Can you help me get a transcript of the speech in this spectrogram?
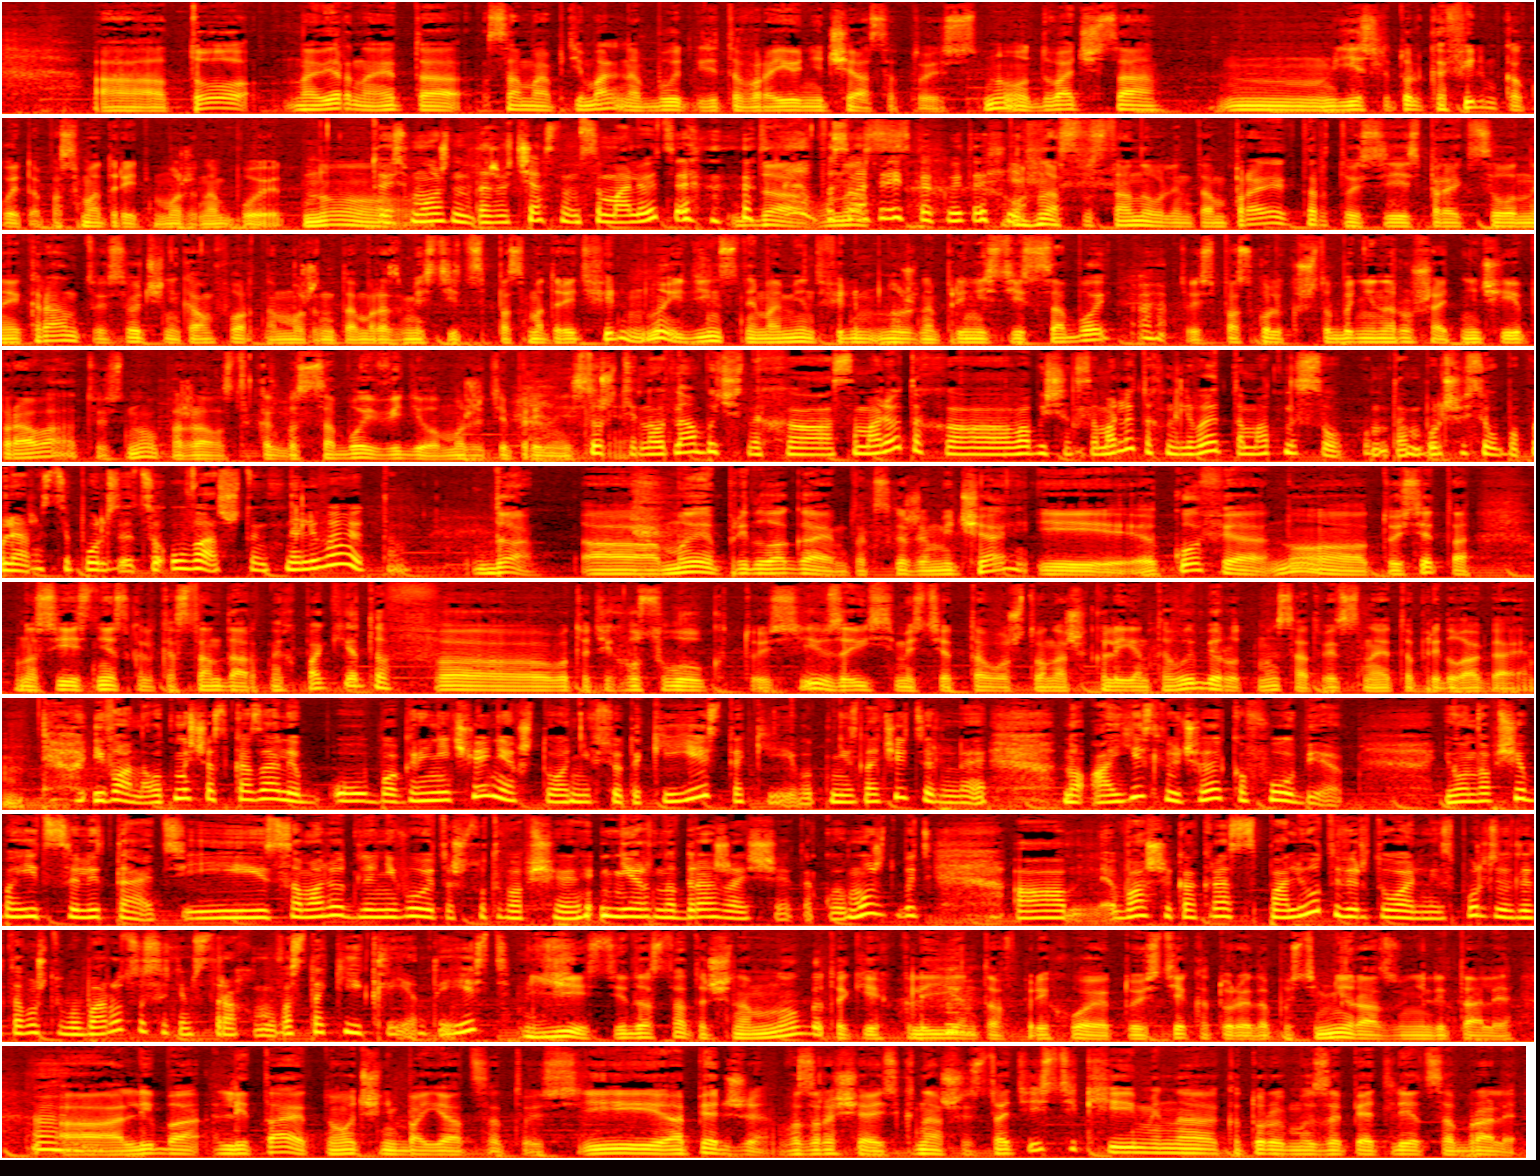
а, то, наверное, это самое оптимальное будет где-то в районе часа. То есть, ну, два часа если только фильм какой-то посмотреть можно будет. Но... То есть можно даже в частном самолете да, посмотреть какой-то фильм. У нас установлен там проектор, то есть есть проекционный экран, то есть очень комфортно можно там разместиться, посмотреть фильм. Ну, единственный момент, фильм нужно принести с собой, uh-huh. то есть поскольку, чтобы не нарушать ничьи права, то есть, ну, пожалуйста, как бы с собой видео можете принести. Слушайте, ну вот на обычных а, самолетах, а, в обычных самолетах наливают томатный сок, он там больше всего популярностью пользуется. У вас что-нибудь наливают там? Да, мы предлагаем, так скажем, и чай, и кофе, но то есть это у нас есть несколько стандартных пакетов э, вот этих услуг, то есть и в зависимости от того, что наши клиенты выберут, мы, соответственно, это предлагаем. Иван, а вот мы сейчас сказали об ограничениях, что они все-таки есть такие вот незначительные, но а если у человека фобия, и он вообще боится летать, и самолет для него это что-то вообще нервно дрожащее такое, может быть, а, ваши как раз полеты виртуальные используют для того, чтобы бороться с этим страхом? У вас такие клиенты? Клиенты есть? Есть, и достаточно много таких клиентов приходят, то есть те, которые, допустим, ни разу не летали, ага. а, либо летают, но очень боятся. То есть, и опять же, возвращаясь к нашей статистике именно, которую мы за пять лет собрали,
